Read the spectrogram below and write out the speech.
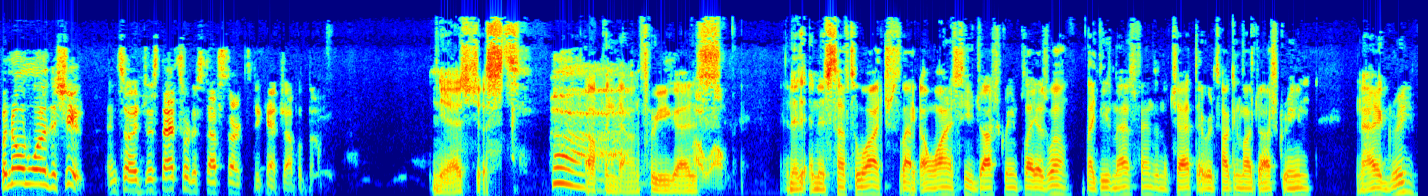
but no one wanted to shoot. And so it just that sort of stuff starts to catch up with them. Yeah, it's just up and down for you guys. Oh well. and it, and it's tough to watch. Like I want to see Josh Green play as well. Like these Mavs fans in the chat, they were talking about Josh Green, and I agree.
